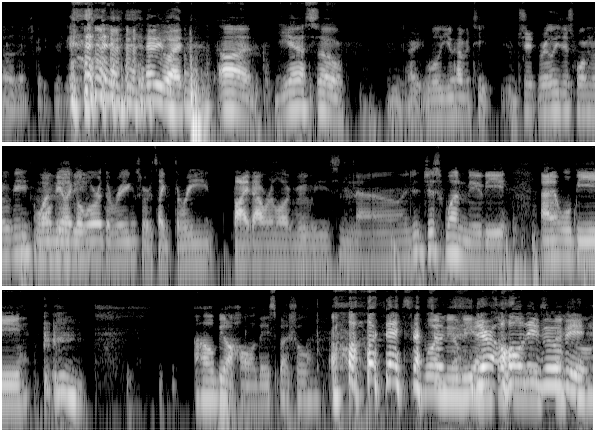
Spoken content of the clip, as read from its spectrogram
Oh, that's kind of crazy. anyway, uh, yeah. So, are, will you have a t- really just one movie? One Won't be like a. Lord of the Rings where it's like three five-hour-long movies. No, just one movie, and it will be. It'll be a holiday special. holiday special. One movie Your only holiday movie special.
